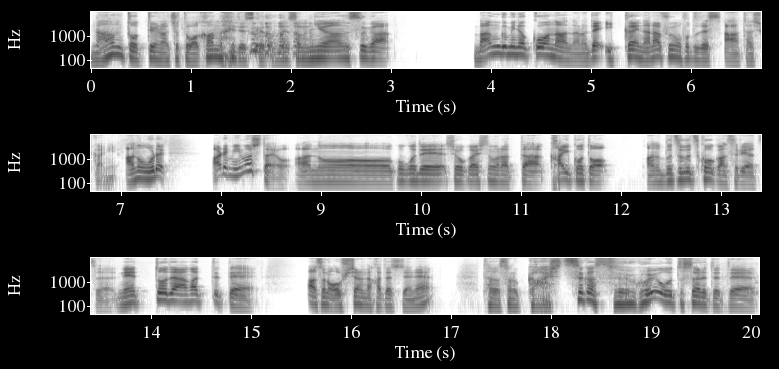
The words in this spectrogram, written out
なんとっていうのはちょっとわかんないですけどね、そのニュアンスが。番組のコーナーなので1回7分ほどです。あ、確かに。あの、俺、あれ見ましたよ。あのーここで紹介してもらった買いこと。あの、物々交換するやつ。ネットで上がってて、あ、そのオフィシャルな形でね。ただその画質がすごい落とされてて、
